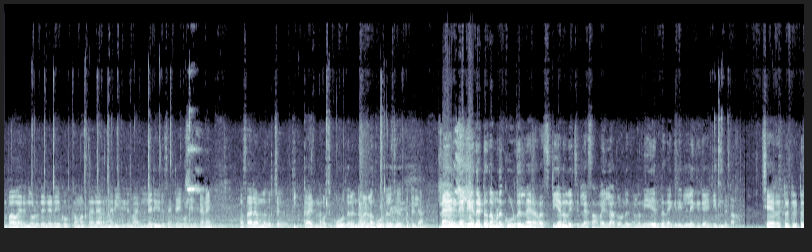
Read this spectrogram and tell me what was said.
അപ്പോൾ ആ വരഞ്ഞു കൊടുത്തതിന്റെ ഇടയ്ക്കൊക്കെ മസാല ഇറങ്ങുന്ന രീതിയിൽ നല്ല രീതിയിൽ സെറ്റ് ആയിക്കൊണ്ടിരിക്കുകയാണ്. മസാല നമ്മൾ കുറച്ച് തിക്കായിട്ടുണ്ട് കുറച്ച് കൂടുതലുണ്ട്. വെള്ളം കൂടുതൽ ചേർത്തിട്ടില്ല. മാരിനേറ്റ് ചെയ്തിട്ട് നമ്മൾ കൂടുതൽ നേരം റെസ്റ്റ് ചെയ്യാനൊന്നും വെച്ചിട്ടില്ല. സമയമില്ലാത്തതുകൊണ്ട് നമ്മൾ നേരിട്ട് തന്നെ ഗ്രില്ലിലേക്ക് കയറ്റിയിട്ടുണ്ട് കേട്ടോ ചിരട്ടിട്ടിട്ട്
